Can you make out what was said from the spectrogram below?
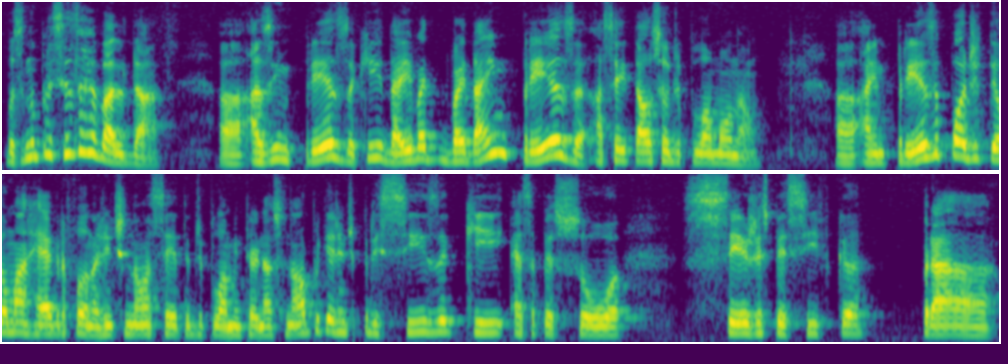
você não precisa revalidar. Uh, as empresas aqui, daí vai, vai dar a empresa aceitar o seu diploma ou não. Uh, a empresa pode ter uma regra falando, a gente não aceita diploma internacional porque a gente precisa que essa pessoa seja específica para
